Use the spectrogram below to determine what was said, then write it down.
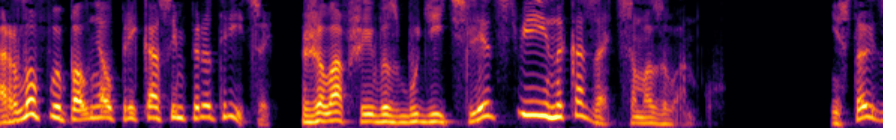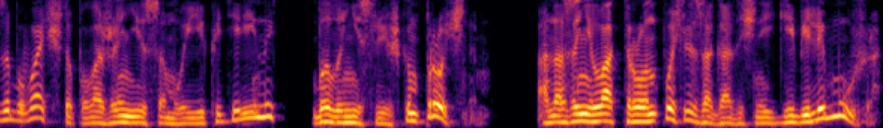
Орлов выполнял приказ императрицы, желавшей возбудить следствие и наказать самозванку. Не стоит забывать, что положение самой Екатерины было не слишком прочным. Она заняла трон после загадочной гибели мужа.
